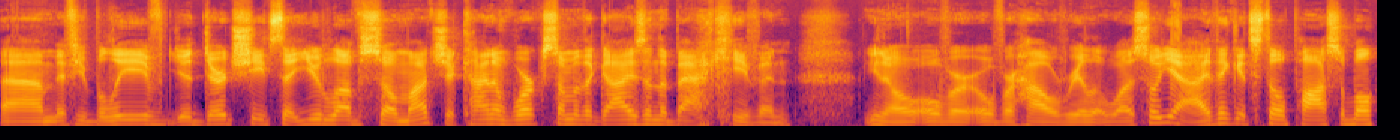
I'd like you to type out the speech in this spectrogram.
um, if you believe your dirt sheets that you love so much, it kind of works some of the guys in the back even, you know, over over how real it was. So yeah, I think it's still possible.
